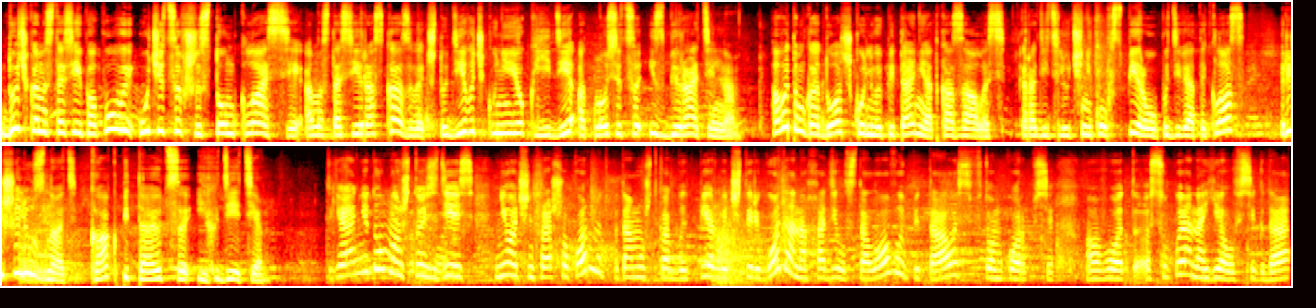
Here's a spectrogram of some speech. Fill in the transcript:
Дочка Анастасии Поповой учится в шестом классе. Анастасия рассказывает, что девочка у нее к еде относится избирательно. А в этом году от школьного питания отказалась. Родители учеников с 1 по 9 класс решили узнать, как питаются их дети. Я не думаю, что здесь не очень хорошо кормят, потому что как бы первые четыре года она ходила в столовую, питалась в том корпусе. Вот. Супы она ела всегда.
